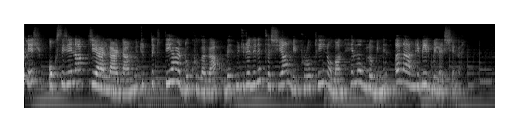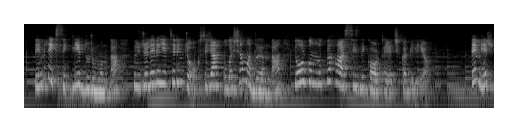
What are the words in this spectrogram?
Demir, oksijeni akciğerlerden vücuttaki diğer dokulara ve hücrelere taşıyan bir protein olan hemoglobinin önemli bir bileşeni. Demir eksikliği durumunda hücrelere yeterince oksijen ulaşamadığından yorgunluk ve halsizlik ortaya çıkabiliyor. Demir,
